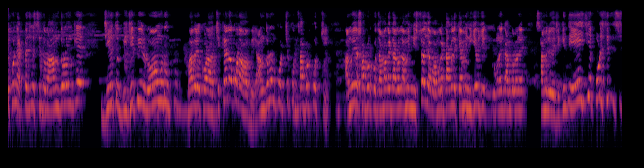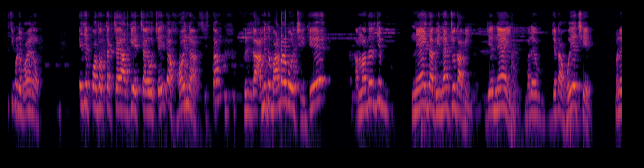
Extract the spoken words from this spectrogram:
দেখুন একটা জিনিস চিন্তা আন্দোলনকে যেহেতু বিজেপির রং রূপ ভাবে করা হচ্ছে, কেন করা হবে? আন্দোলন করছে, খুব সাপোর্ট করছি। আমিও সাপোর্ট করছি। আমাকে ডাকলে আমি নিশ্চয়ই যাব। আমাকে ডাকলে কি আমি নিজেও যে অনেক আন্দোলনে সামিল হয়েছি। কিন্তু এই যে পরিস্থিতি সৃষ্টি করছে, ভয়ানক। এই যে পদত্যাগ চাই, আজকে এর চাই হচ্ছে এটা হয় না। সিস্টেম আমি তো বারবার বলছি যে আমাদের যে ন্যায় দাবি, ন্যায্য দাবি, যে ন্যায় মানে যেটা হয়েছে মানে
